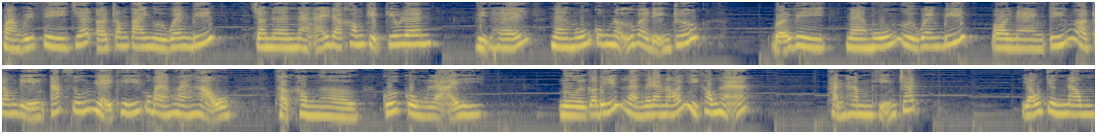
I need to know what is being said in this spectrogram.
Hoàng Vĩ Phi chết ở trong tay người quen biết, cho nên nàng ấy đã không kịp kêu lên. Vì thế, nàng muốn cung nữ về điện trước. Bởi vì nàng muốn người quen biết, bồi nàng tiến vào trong điện áp xuống nhuệ khí của bàn hoàng hậu. Thật không ngờ, cuối cùng lại... Người có biết là người đang nói gì không hả? Thành Hâm khiển trách. Dấu chân nông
